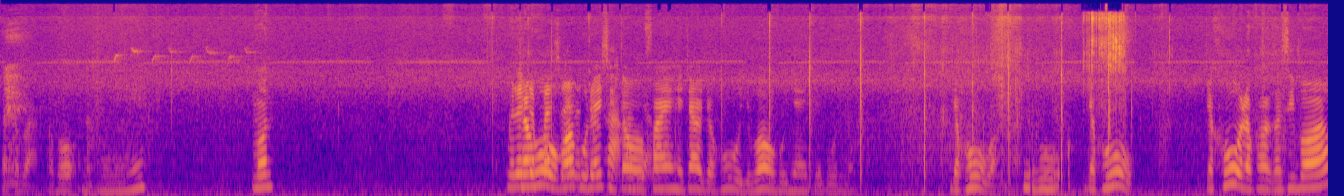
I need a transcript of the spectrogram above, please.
ตะกะบะกระเพาะนะมื้อนี้มนไม่ได้เจ้าจะไปฮู้ใส่ว่าผู้ได้สิต่อในไฟให้เจ้าจะฮู้อยู่บ่ผู้ใหญ่ใจบุญน่ะ อยากฮู้บ่โอ้โหอยากฮู้อยากฮู้แล้วค่อยก็สิบอก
